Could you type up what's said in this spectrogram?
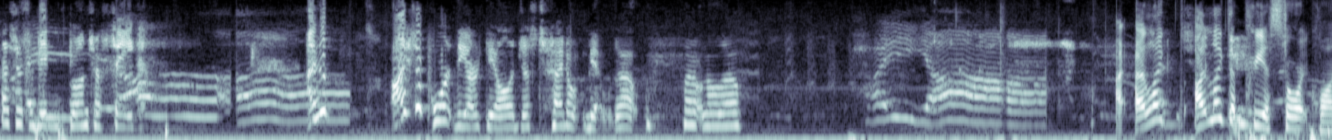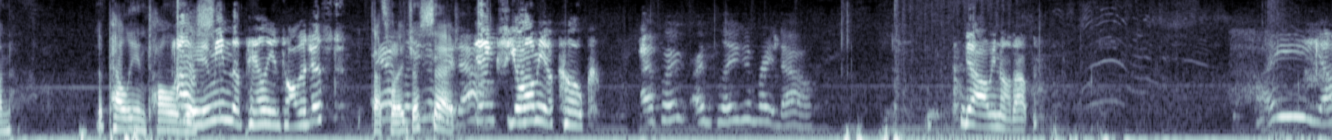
That's just a big bunch of fake. I, su- I support the archaeologist. I don't get that. I don't know though. Hiya. I, I like I like the prehistoric one. The paleontologist. Oh, you mean the paleontologist? That's what I just said. Thanks, you owe me a coke. I play, I'm playing him right now. Yeah, we know that. Hiya.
